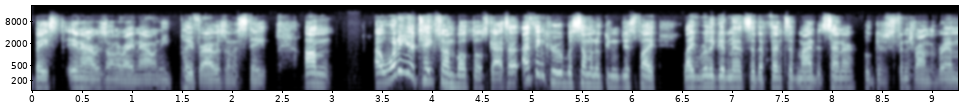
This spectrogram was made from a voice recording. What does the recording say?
based in Arizona right now, and he played for Arizona State. Um, uh, what are your takes on both those guys? I, I think Karuba is someone who can just play like really good minutes, a defensive minded center who can just finish around the rim.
